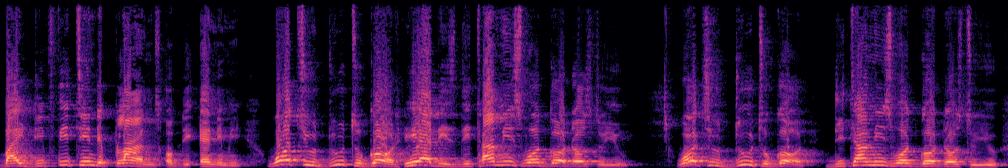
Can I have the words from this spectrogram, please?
by defeating the plans of the enemy. What you do to God, hear this, determines what God does to you. What you do to God determines what God does to you.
